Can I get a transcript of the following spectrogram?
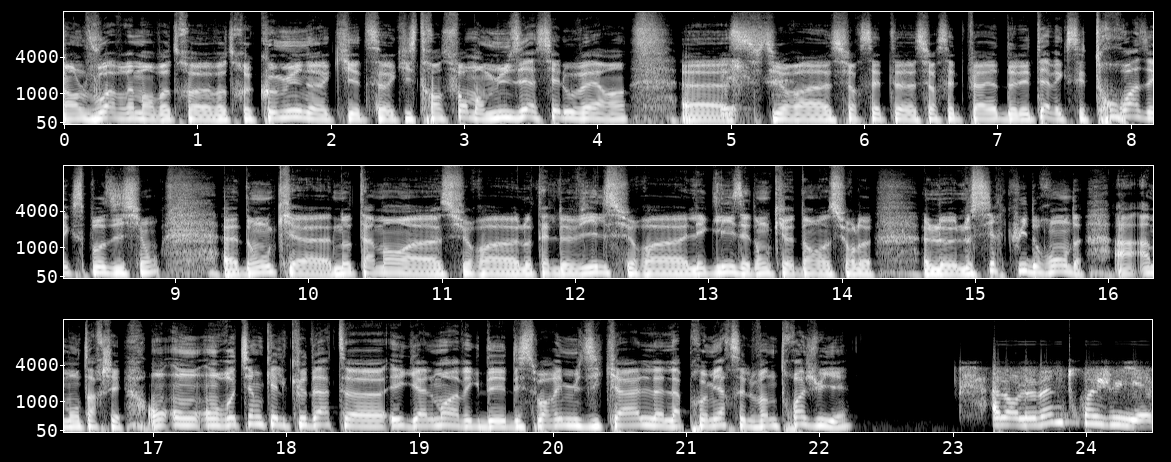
On le voit vraiment, votre votre commune qui est qui se transforme en musée à ciel ouvert hein, euh, sur euh, sur cette sur cette période de l'été avec ces trois expositions, euh, donc euh, notamment sur l'hôtel de ville, sur l'église et donc dans sur le, le, le circuit de ronde à, à Montarcher. On, on, on, retient quelques dates également avec des, des soirées musicales. La première c'est le 23 juillet. Alors le 23 juillet,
